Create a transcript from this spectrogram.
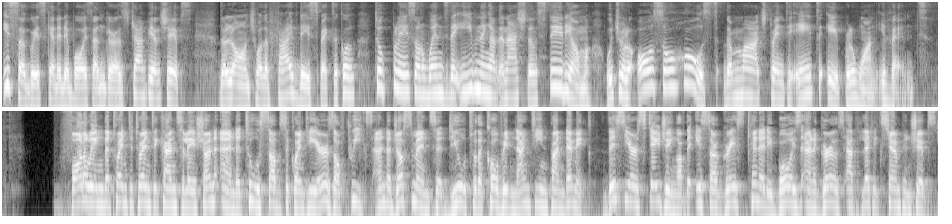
ISSA Grace Kennedy Boys and Girls Championships. The launch for the five-day spectacle took place on Wednesday evening at the National Stadium, which will also host the March 28 April 1 event. Following the 2020 cancellation and two subsequent years of tweaks and adjustments due to the COVID-19 pandemic, this year's staging of the ISSA Grace Kennedy Boys and Girls Athletics Championships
